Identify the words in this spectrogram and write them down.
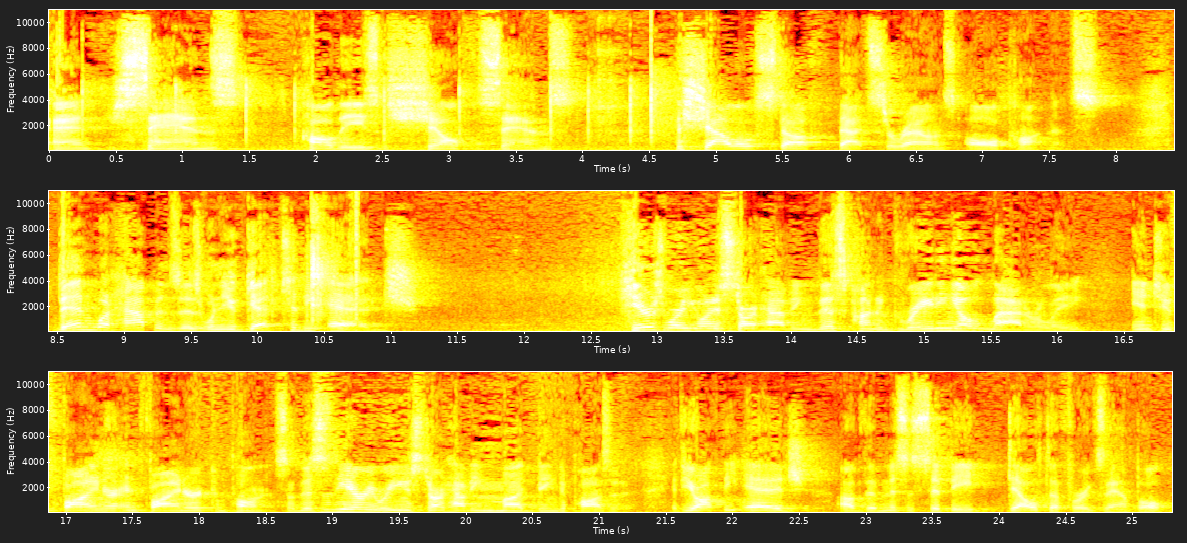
and sands. Call these shelf sands. The shallow stuff that surrounds all continents. Then what happens is when you get to the edge, here's where you're going to start having this kind of grading out laterally into finer and finer components. So this is the area where you're going to start having mud being deposited. If you're off the edge of the Mississippi Delta, for example,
